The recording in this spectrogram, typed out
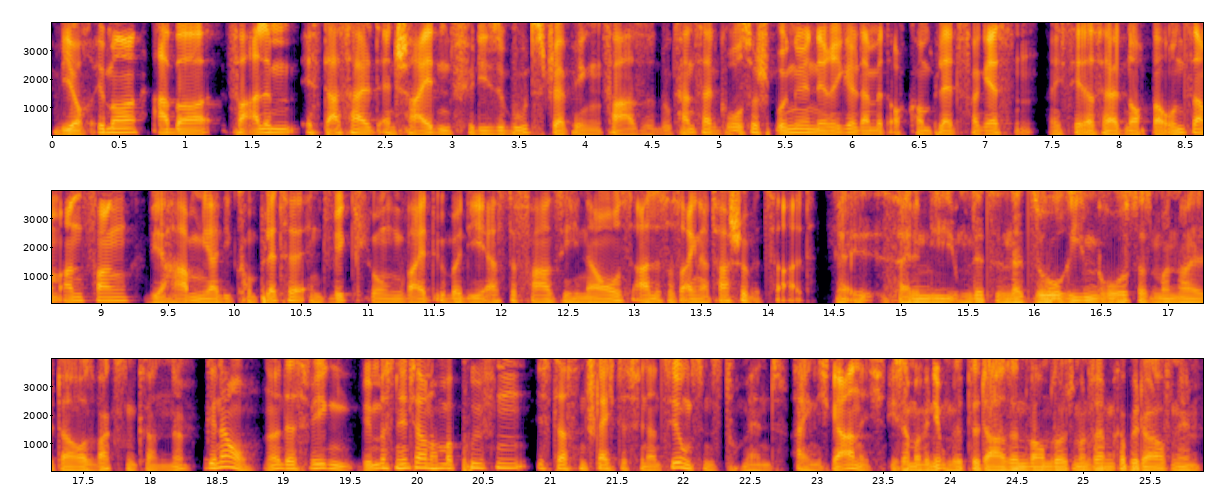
wie auch immer. Aber vor allem ist das halt entscheidend für diese Bootstrapping-Phase. Du kannst halt große Sprünge in der Regel damit auch komplett vergessen. Ich sehe das halt noch bei uns am Anfang. Wir haben ja die komplette Entwicklung weit über die erste Phase hinaus alles aus eigener Tasche bezahlt. Ja, es sei denn, die Umsätze sind halt so riesengroß, dass man halt daraus wachsen kann, ne? Genau. Ne? Deswegen, wir müssen hinterher nochmal prüfen, ist das ein schlechtes Finanzierungsinstrument? Eigentlich gar nicht. Ich sag mal, wenn die Umsätze da sind, warum sollte man Fremdkapital aufnehmen?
